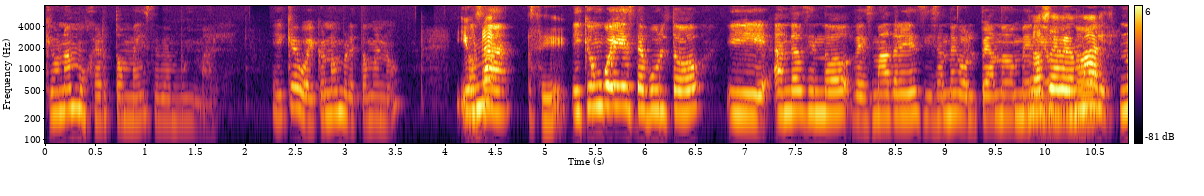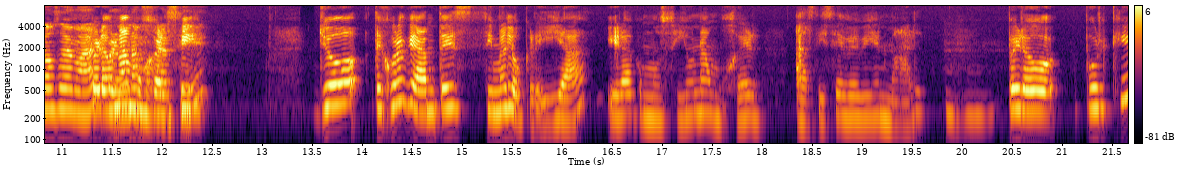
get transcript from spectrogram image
que una mujer tome se ve muy mal. Y que güey, que un hombre tome, ¿no? Y una, sí. Y que un güey esté bulto y ande haciendo desmadres y se ande golpeando medio No se ve mal. No se ve mal, pero, una, mujer, sí. Yo te juro que antes sí me lo creía y era como si una mujer así se ve bien mal. Pero, ¿por qué?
